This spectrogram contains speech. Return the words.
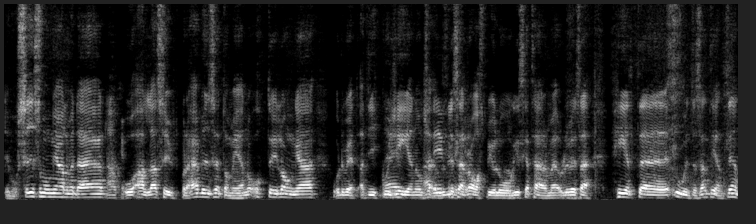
det var si så många alver där Ah, okej. och alla ser ut på det här viset. De är 1,80 långa och du vet att det gick Nej, igenom nej, så här, det blev så här rasbiologiska termer och det blev så här helt eh, ointressant egentligen.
